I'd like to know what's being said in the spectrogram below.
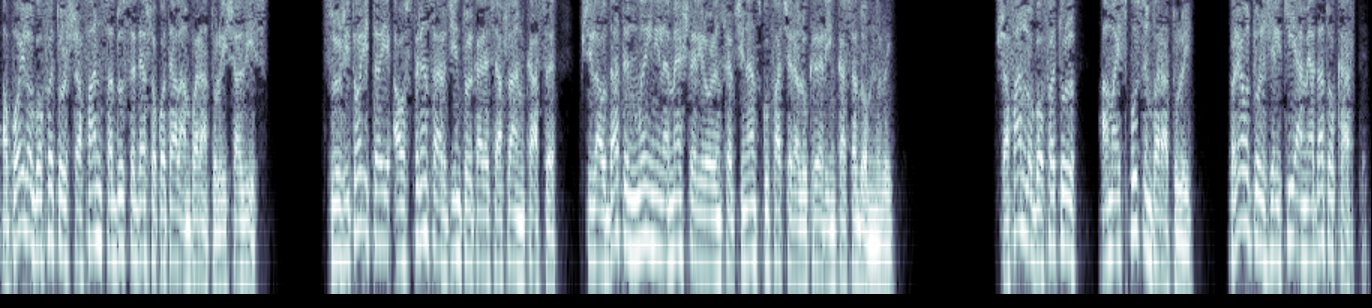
Apoi logofătul Șafan s-a dus să dea socoteala împăratului și a zis, Slujitorii tăi au strâns argintul care se afla în casă și l-au dat în mâinile meșterilor însărcinați cu facerea lucrării în casa Domnului. Șafan logofătul a mai spus împăratului, Preotul Hilchia mi-a dat o carte.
